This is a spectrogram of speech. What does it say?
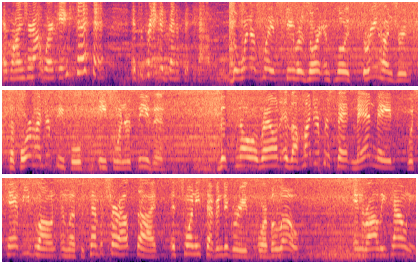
as long as you're not working. it's a pretty good benefit to have. The Winter Place Ski Resort employs 300 to 400 people each winter season. The snow around is 100% man-made, which can't be blown unless the temperature outside is 27 degrees or below. In Raleigh County,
